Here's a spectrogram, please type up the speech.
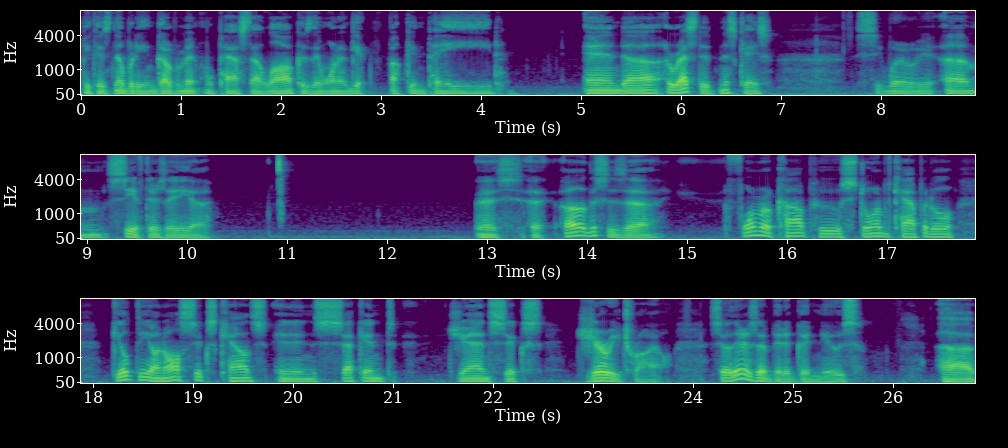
because nobody in government will pass that law because they want to get fucking paid. and uh, arrested in this case. Let's see where we? Um, see if there's a. Uh, uh, oh, this is a former cop who stormed Capitol, guilty on all six counts in second Jan 6 jury trial. So there's a bit of good news. Uh,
